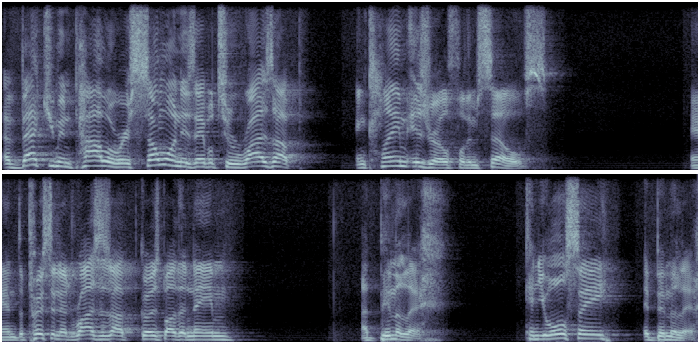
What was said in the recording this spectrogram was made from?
a vacuum in power where someone is able to rise up and claim Israel for themselves. And the person that rises up goes by the name Abimelech. Can you all say Abimelech?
